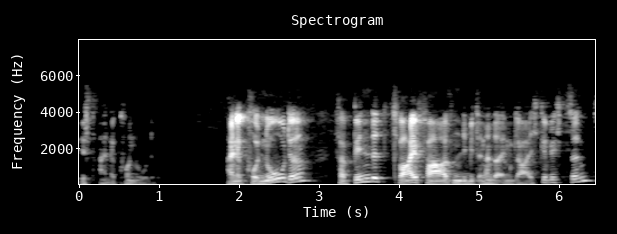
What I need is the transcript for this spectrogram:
ist eine Konode. Eine Konode verbindet zwei Phasen, die miteinander im Gleichgewicht sind.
